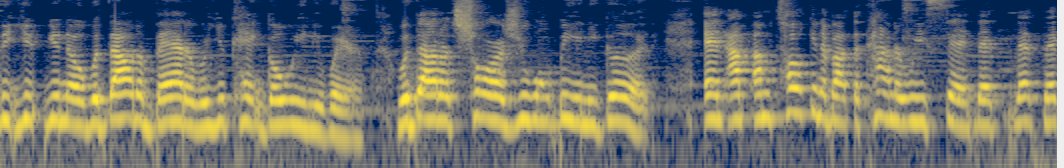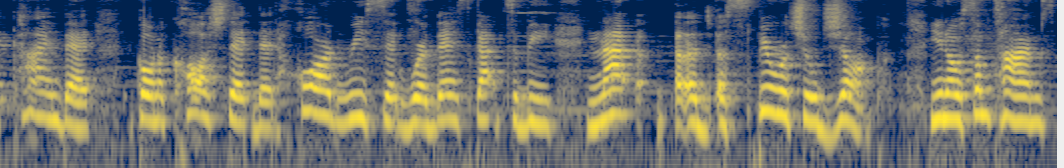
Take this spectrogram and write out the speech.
the, you, you know, without a battery, you can't go anywhere. Without a charge, you won't be any good. And I'm, I'm talking about the kind of reset that that that kind that gonna cost that that hard reset where there's got to be not a, a spiritual jump. You know, sometimes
